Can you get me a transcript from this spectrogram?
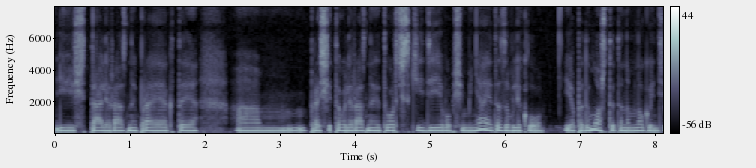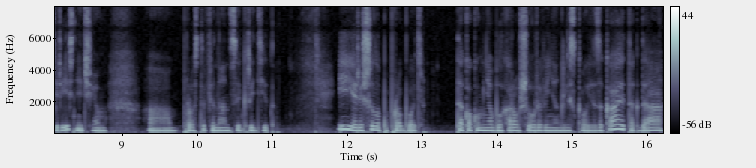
и считали разные проекты, просчитывали разные творческие идеи. В общем, меня это завлекло. Я подумала, что это намного интереснее, чем а, просто финансы и кредит. И я решила попробовать. Так как у меня был хороший уровень английского языка, и тогда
